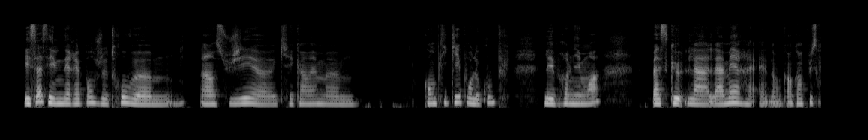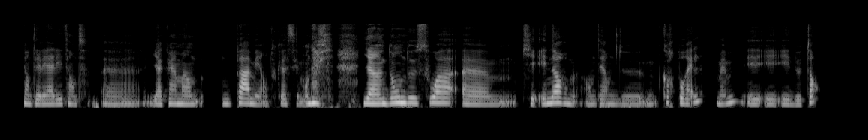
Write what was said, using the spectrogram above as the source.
Et ça, c'est une des réponses, je trouve, à un sujet qui est quand même compliqué pour le couple les premiers mois. Parce que la, la mère, donc encore plus quand elle est allaitante, il y a quand même un, ou pas, mais en tout cas c'est mon avis, il y a un don de soi qui est énorme en termes de corporel même et de temps.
